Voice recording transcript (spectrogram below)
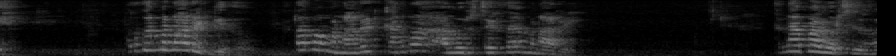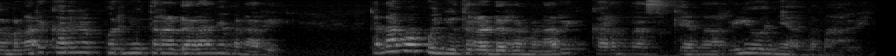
Eh, ternyata menarik gitu. Kenapa menarik? Karena alur ceritanya menarik. Kenapa alur ceritanya menarik? Karena penyutradaranya menarik. Kenapa penyutradara menarik? Karena skenario-nya menarik.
